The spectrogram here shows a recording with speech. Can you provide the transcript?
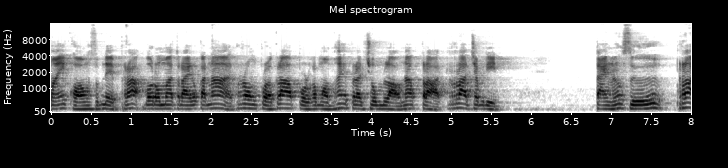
มัยของสมเด็จพระบรมไตรโลกนาถพระองค์โปรดเกล้าโปรดกระหม่อมให้ประชุมเหล่านักปราชญ์ราชบัณฑิต แต่งหนังสือพระ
